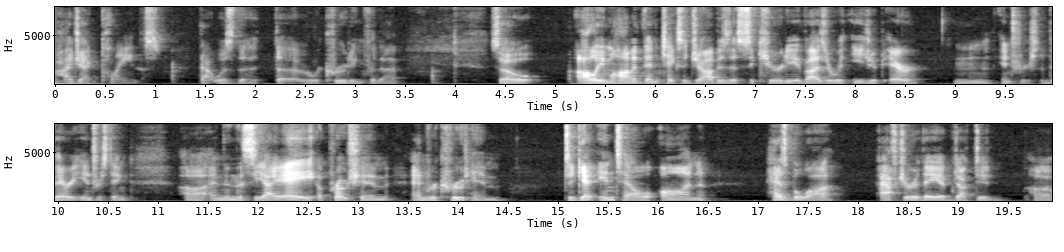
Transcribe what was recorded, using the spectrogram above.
hijack planes. That was the, the recruiting for that. So Ali Muhammad then takes a job as a security advisor with Egypt Air. Mm, very interesting. Uh, and then the CIA approach him and recruit him to get intel on Hezbollah after they abducted uh,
